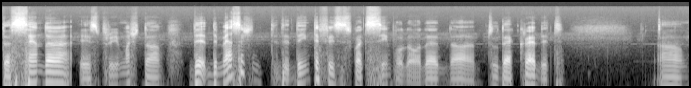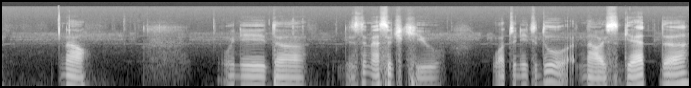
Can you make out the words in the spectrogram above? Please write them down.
the sender is pretty much done. The the message the, the interface is quite simple though that uh, to their credit. Um, now we need uh, this is the message queue what we need to do now is get the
